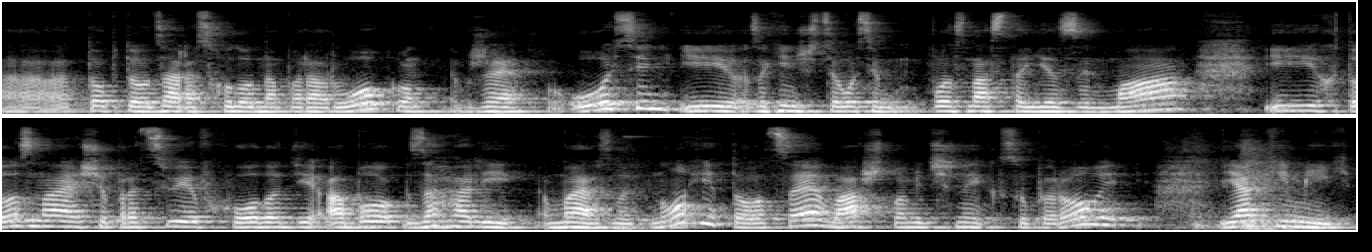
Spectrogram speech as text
Е, Тобто, от зараз холодна пора року, вже осінь, і закінчиться осінь, позна стає зима. І хто знає, що працює в холоді, або взагалі мерзнуть ноги, то це ваш помічник суперовий, як і мій.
